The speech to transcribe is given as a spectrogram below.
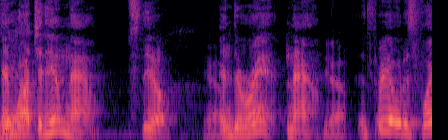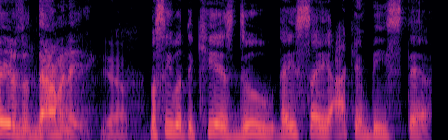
And watching him now, still. Yeah. And Durant now. Yeah. The three oldest players are dominating. Yeah. But see what the kids do, they say I can be Steph.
